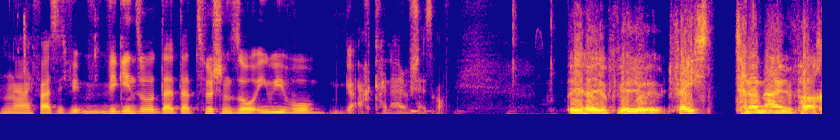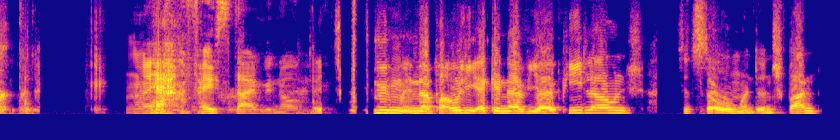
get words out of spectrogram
na, ich weiß nicht, wir, wir gehen so da, dazwischen so irgendwie, wo, ach, keine Ahnung, scheiß drauf. Wir, wir face dann einfach. Ja, FaceTime, genau. Drüben in der Pauli-Ecke in der VIP-Lounge, sitzt da oben und entspannt.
